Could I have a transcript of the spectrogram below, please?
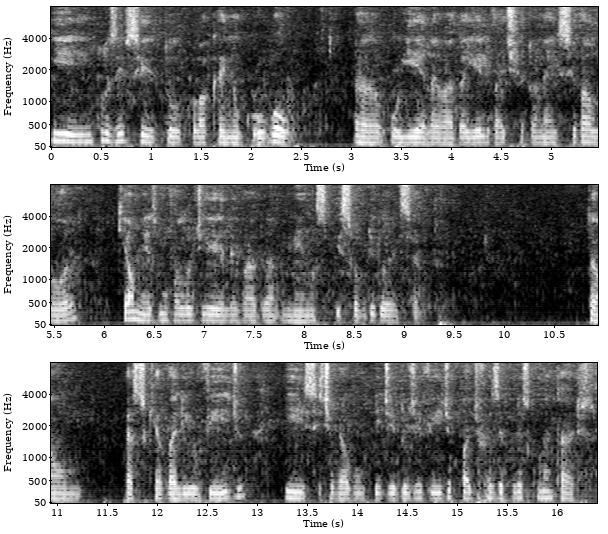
E inclusive se tu coloca aí no Google uh, o i elevado a i, ele vai te retornar esse valor, que é o mesmo valor de e elevado a menos π sobre 2, certo? Então, peço que avalie o vídeo e se tiver algum pedido de vídeo pode fazer pelos comentários.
